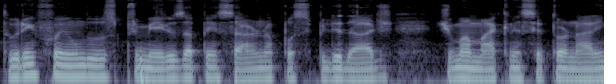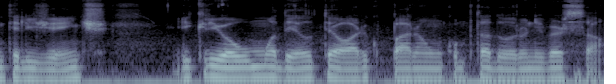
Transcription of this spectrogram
Turing foi um dos primeiros a pensar na possibilidade de uma máquina se tornar inteligente e criou o um modelo teórico para um computador universal.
